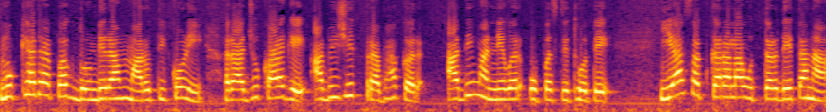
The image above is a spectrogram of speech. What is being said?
मुख्याध्यापक दोंडीराम मारुती कोळी राजू काळगे अभिजित प्रभाकर आदी मान्यवर उपस्थित होते. या सत्काराला उत्तर देताना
